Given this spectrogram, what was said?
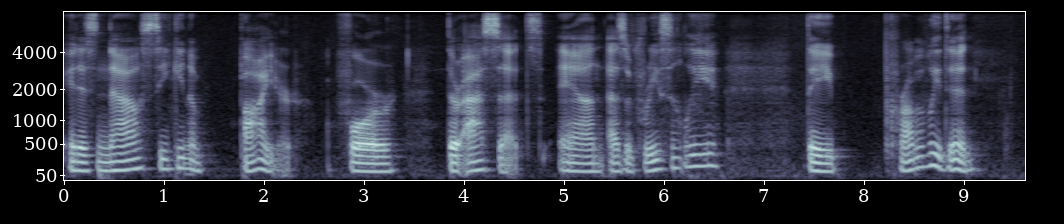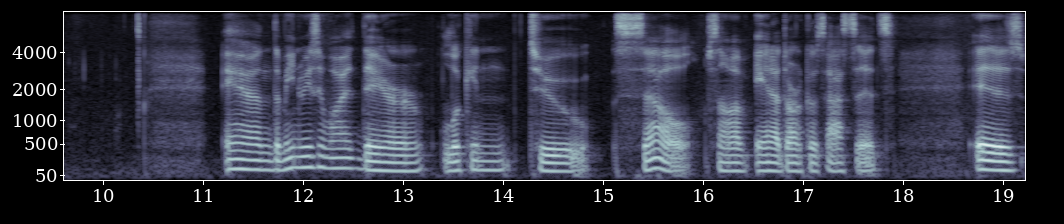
it is now seeking a buyer for their assets, and as of recently, they probably did. And the main reason why they're looking to sell some of Anadarko's assets is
